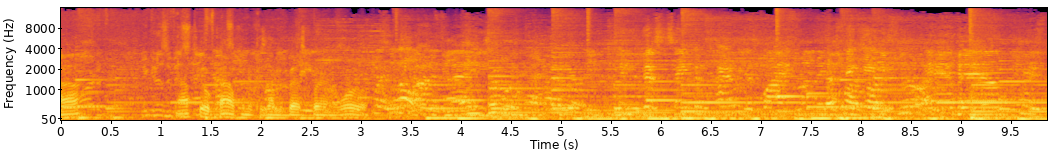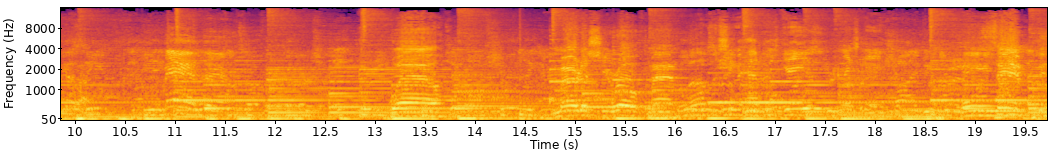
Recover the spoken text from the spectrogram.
2015. Nah. I feel confident because I'm the best player in the world. That's the same thing Kyrie. That's why. That's why. And down. Man, Well, murder she wrote, man. Well, we'll see what happens game, next game. Simply.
